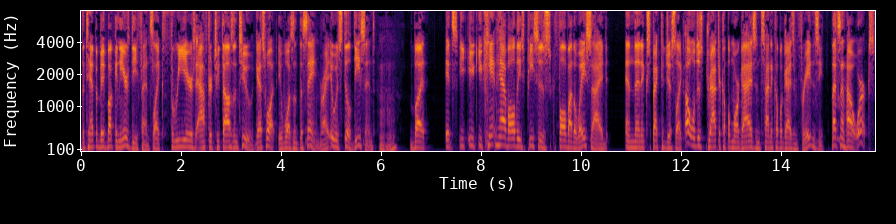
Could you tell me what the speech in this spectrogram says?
the Tampa Bay Buccaneers defense like three years after 2002. Guess what? It wasn't the same, right? It was still decent, mm-hmm. but it's you, you can't have all these pieces fall by the wayside and then expect to just like, oh, we'll just draft a couple more guys and sign a couple guys in free agency. That's not how it works.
